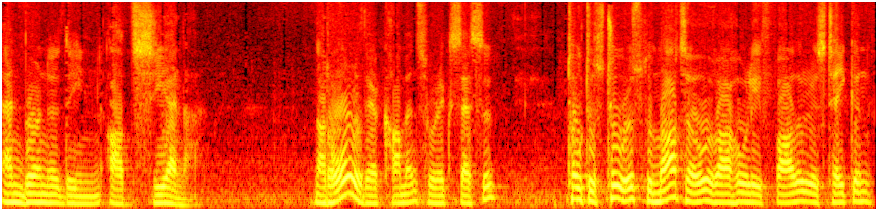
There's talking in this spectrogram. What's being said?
and Bernardine of Siena. Not all of their comments were excessive. Totus tuus, the motto of our Holy Father, is taken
